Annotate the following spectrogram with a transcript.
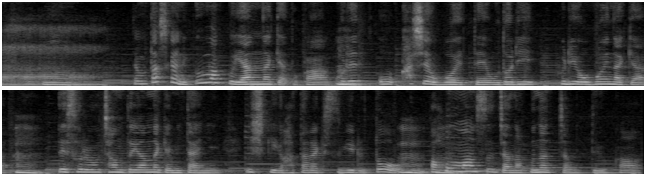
あでも確かにうまくやんなきゃとかこれを歌詞覚えて踊り振りを覚えなきゃあ、うん、でそれをちゃんとやんなきゃみたいに意識が働きすぎると、うん。パフォーマンスじゃなくなっちゃうっていうか、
